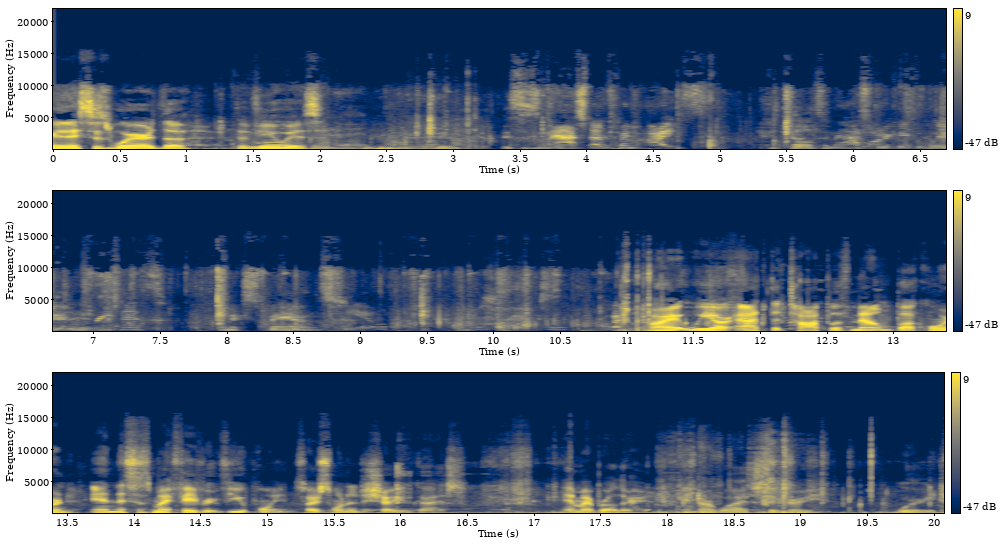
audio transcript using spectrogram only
Okay, this is where the the view Look is. what happened, dude. This is an aspen. That's from ice. You can tell it's an aspen because the way it is freezes. and expands. All right, we are at the top of Mount Buckhorn, and this is my favorite viewpoint. So I just wanted to show you guys, and my brother, and our wives. They're very worried.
